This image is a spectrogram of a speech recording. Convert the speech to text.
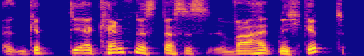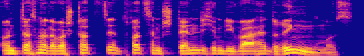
gibt die Erkenntnis, dass es Wahrheit nicht gibt und dass man aber trotzdem, trotzdem ständig um die Wahrheit ringen muss.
